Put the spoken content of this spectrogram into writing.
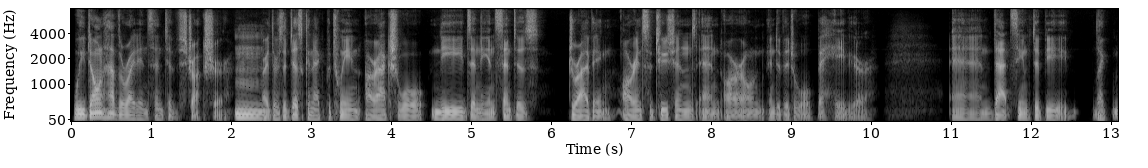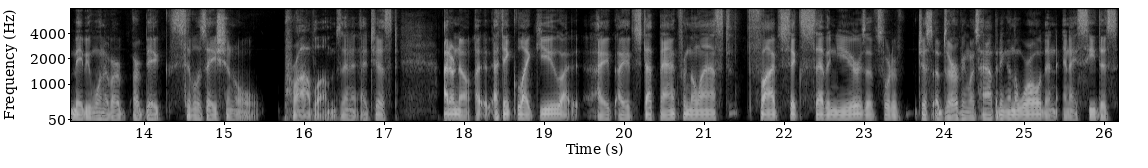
we don't have the right incentive structure. Mm. Right? There's a disconnect between our actual needs and the incentives driving our institutions and our own individual behavior. And that seems to be like maybe one of our, our big civilizational problems. And I just I don't know. I, I think, like you, I, I, I have stepped back from the last five, six, seven years of sort of just observing what's happening in the world, and and I see this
